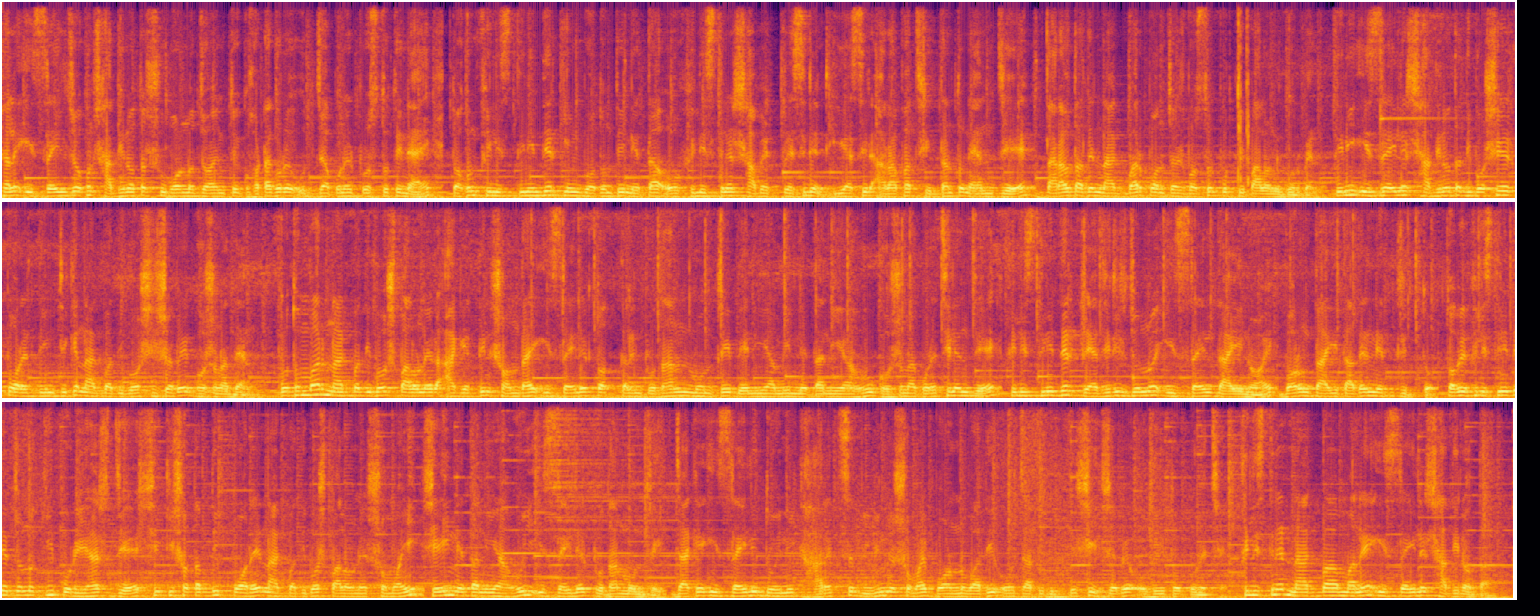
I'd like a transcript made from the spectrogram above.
সালে ইসরায়েল যখন স্বাধীনতার সুবর্ণ জয়ন্তী ঘটা করে উদযাপনের প্রস্তুতি নেয়, তখন ফিলিস্তিনিদের কিংবদন্তি নেতা ও ফিলিস্তিনের সাবেক প্রেসিডেন্ট ইয়াসির আরাফাত সিদ্ধান্ত নেন যে তারাও তাদের নাগবার পঞ্চাশ বছর পূর্তি পালন করবেন। তিনি ইসরায়েলের স্বাধীনতা দিবসের পরের দিনটিকে নাগবা দিবস হিসেবে ঘোষণা দেন। প্রথমবার নাগবা দিবস পালনের আগের দিন সন্ধ্যায় ইসরায়েলের তৎকালীন প্রধানমন্ত্রী বেনিয়ামিন নেতানিয়াহু ঘোষণা করেছিলেন যে, ফিলিস্তিনিদের ট্র্যাজেডির জন্য ইসরায়েল দায়ী নয়, বরং দায়ী তাদের নেতৃত্ব। তবে ফিলিস্তিনিদের জন্য কি পরিহাস যে সিকি শতাব্দী পরে নাগবা দিবস পালনের সময়ই সেই নেতানিয়াহুই ইসরায়েলের প্রধানমন্ত্রী, যাকে ইসরায়েলি দৈনিক হারেক্সে বিভিন্ন সময় বর্ণবাদী ও জাতিবিদ্বেষী হিসেবে অভিহিত করেছে। ফিলিস্তিনের নাগবা মানে ইসরায়েলের স্বাধীনতা।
